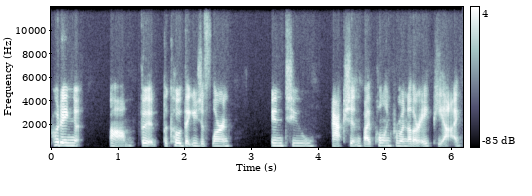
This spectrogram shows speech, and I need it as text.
putting um, the, the code that you just learned into action by pulling from another API.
